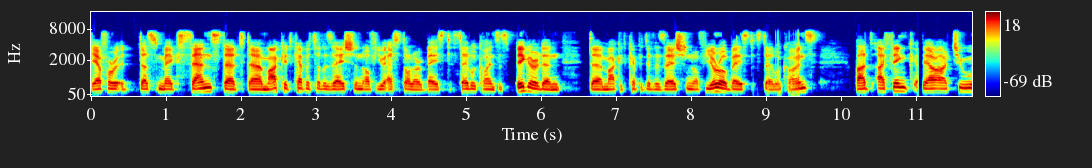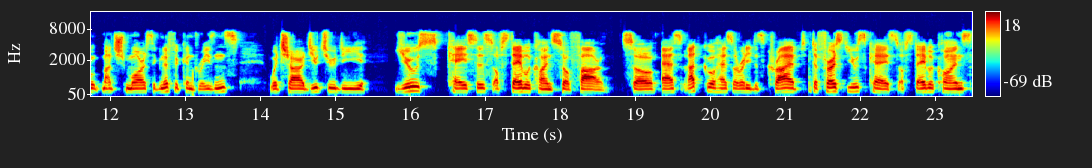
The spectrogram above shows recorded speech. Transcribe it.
therefore it does make sense that the market capitalization of US dollar based stablecoins is bigger than the market capitalization of euro based stablecoins. But I think there are two much more significant reasons, which are due to the use cases of stablecoins so far. So as Radko has already described, the first use case of stablecoins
